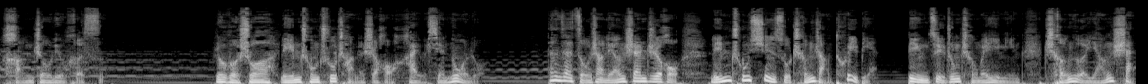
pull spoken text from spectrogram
杭州六合寺。如果说林冲出场的时候还有些懦弱，但在走上梁山之后，林冲迅速成长蜕变，并最终成为一名惩恶扬善、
